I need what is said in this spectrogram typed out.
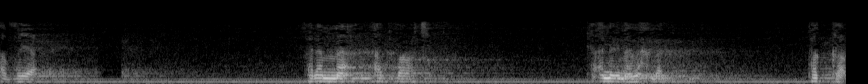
الضياء فلما أكبرت كأن الإمام أحمد فكر.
